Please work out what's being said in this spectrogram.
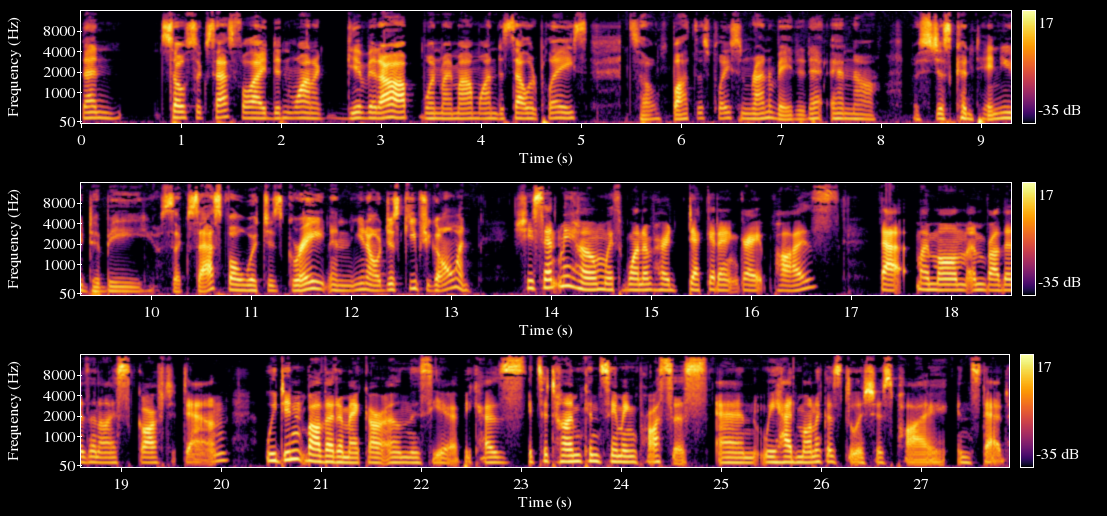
then so successful I didn't want to give it up when my mom wanted to sell her place. So bought this place and renovated it, and uh, it's just continued to be successful, which is great, and you know it just keeps you going. She sent me home with one of her decadent grape pies that my mom and brothers and I scarfed down. We didn't bother to make our own this year because it's a time consuming process, and we had Monica's delicious pie instead.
